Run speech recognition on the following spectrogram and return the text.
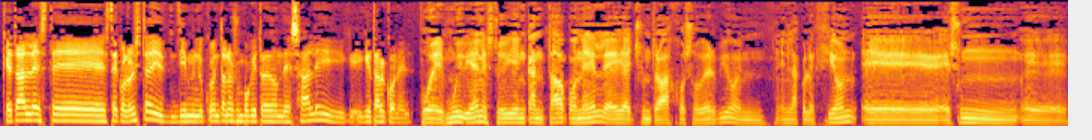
¿Qué tal este, este colorista? Y dime, cuéntanos un poquito de dónde sale y, y qué tal con él. Pues muy bien, estoy encantado con él. He hecho un trabajo soberbio en, en la colección. Eh, es un eh,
